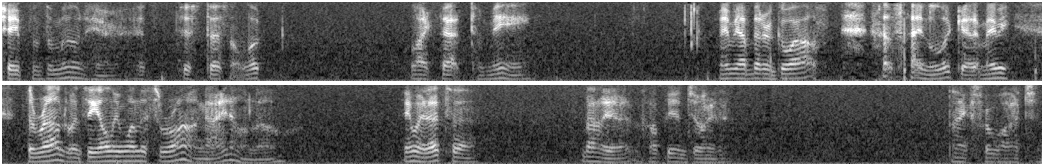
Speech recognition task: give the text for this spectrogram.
shape of the moon here. It just doesn't look like that to me. Maybe I better go out outside and look at it. Maybe the round one's the only one that's wrong. I don't know. Anyway, that's uh, about it. Hope you enjoyed it. Thanks for watching.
